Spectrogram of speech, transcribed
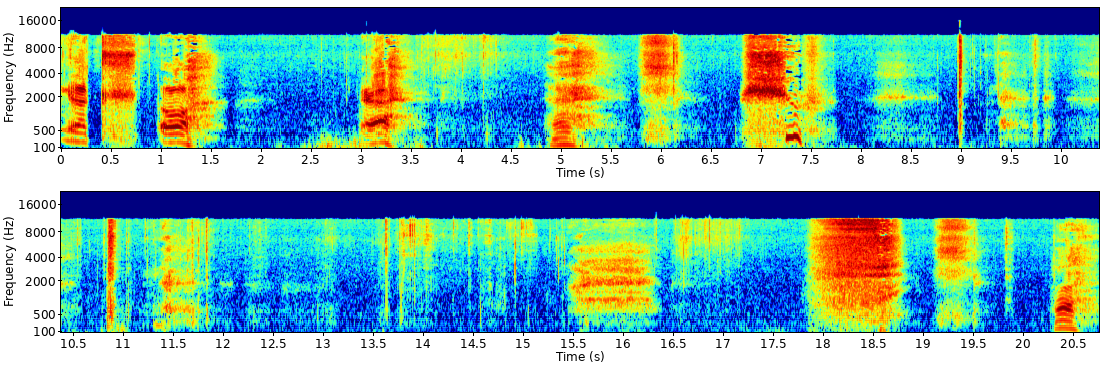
Yuck. Oh. Ah. Ah. Phew. Ah.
